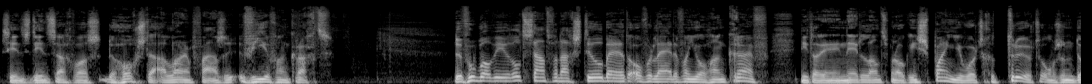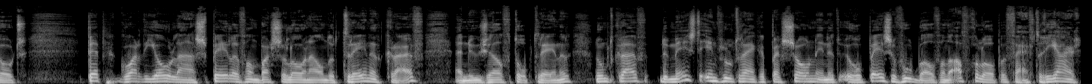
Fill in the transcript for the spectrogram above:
Sinds dinsdag was de hoogste alarmfase 4 van kracht. De voetbalwereld staat vandaag stil bij het overlijden van Johan Cruijff. Niet alleen in Nederland, maar ook in Spanje wordt getreurd om zijn dood. Pep Guardiola, speler van Barcelona onder trainer Cruijff en nu zelf toptrainer, noemt Cruijff de meest invloedrijke persoon in het Europese voetbal van de afgelopen 50 jaar.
